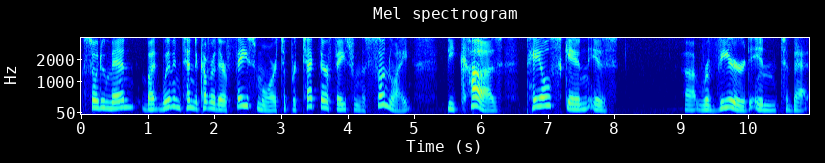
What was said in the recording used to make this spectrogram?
so do men but women tend to cover their face more to protect their face from the sunlight because pale skin is uh, revered in tibet.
